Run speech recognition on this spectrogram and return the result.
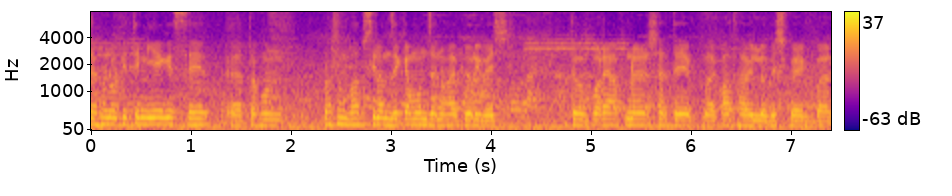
যখন ওটিতে নিয়ে গেছে তখন প্রথম ভাবছিলাম যে কেমন যেন হয় পরিবেশ। তো পরে আপনার সাথে কথা হইল বেশ কয়েকবার।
